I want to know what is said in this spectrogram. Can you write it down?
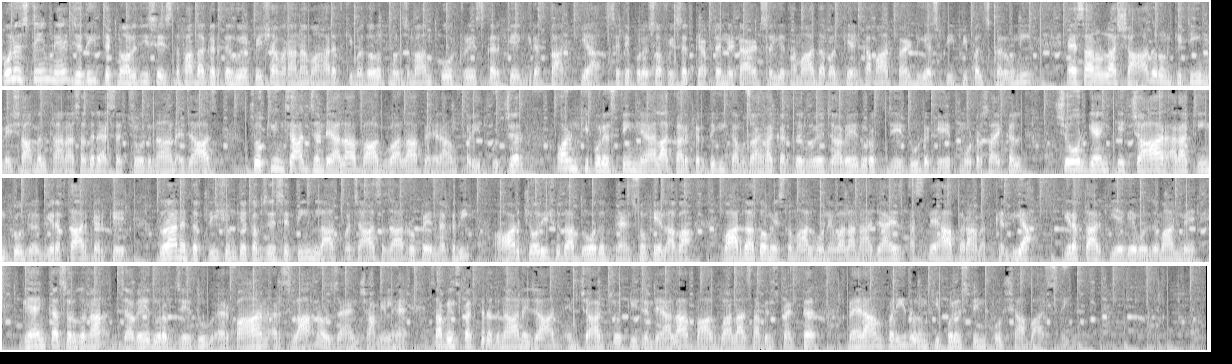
Police team ने जदीद technology से इस्तेफादा करते हुए पेशा वराना महारत की बदौलत मुलजमान को ट्रेस करके गिरफ़्तार किया। City police officer captain retired Syed Hamad अबद के अहकाम पर डीएसपी पीपल्स कॉलोनी एहसानुल्ला शाद और उनकी टीम में शामिल थाना सदर एस एच एजाज चौकी इंचार्ज झंडियाला, बागवाला, बहराम फरीद गुज्जर और उनकी पुलिस टीम ने अला कारकर्दगी का मुजाहरा करते हुए जावेद उर्फ़ जेदू डकेत मोटरसाइकिल, चोर गैंग के चार अरकान को गिरफ़्तार करके। दौरान तफ्तीश उनके कब्जे से तीन लाख पचास हज़ार रूपए नकदी और चोरी शुदा दो अदद भैंसों के अलावा वारदातों में इस्तेमाल होने वाला नाजायज असलहा बरामद कर लिया। गिरफ़्तार किए गए मुलजमान में गैंग का सरगना जावेद उर्फ़ जेदू, इरफान, अरसलान और जैन शामिल हैं। Sub inspector Adnan Ejaz, in charge चौकी जंडियाला बागवाला, सब इंस्पेक्टर बहराम फरीद और उनकी पुलिस टीम को शाबाश दी।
